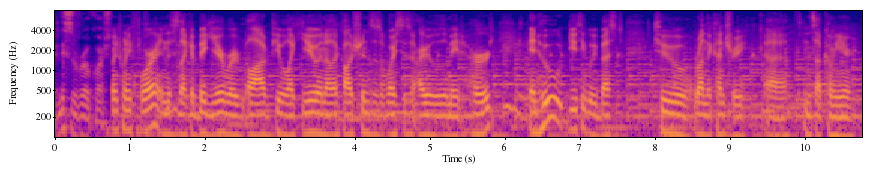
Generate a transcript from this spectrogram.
And this is a real question. 2024, and this is like a big year where a lot of people like you and other college students' voices are really made heard. And who do you think would be best to run the country uh, in this upcoming year?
